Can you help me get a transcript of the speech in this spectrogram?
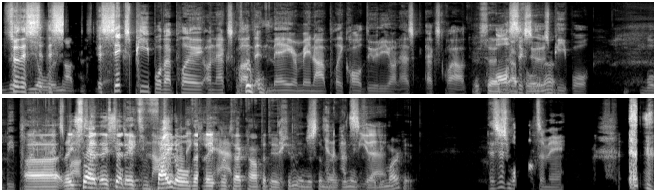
this So the deal the not this The six people that play on XCloud that may or may not play Call of Duty on X- XCloud, all six of those not. people will be playing. Uh, they said they said it's vital that they protect competition they in this emerging exciting market. It's just wild to me.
